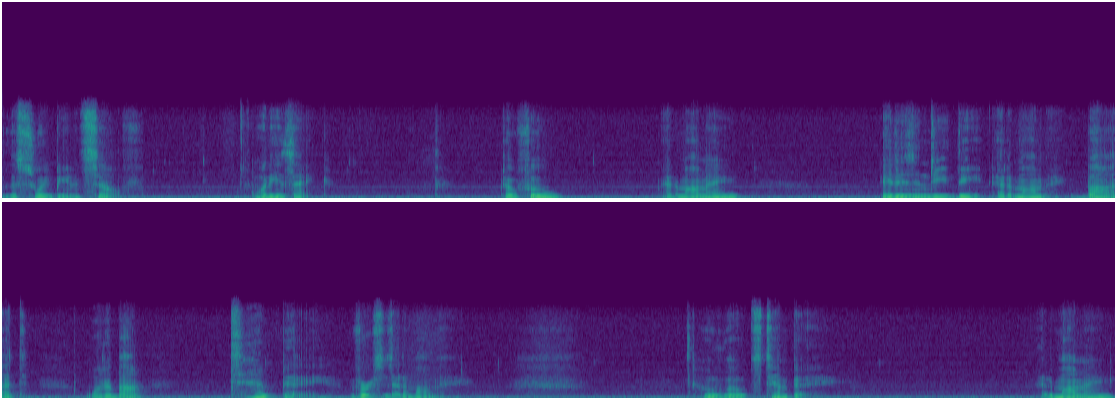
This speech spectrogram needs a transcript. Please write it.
the soybean itself? What do you think? Tofu? Edamame? It is indeed the edamame, but what about tempeh versus edamame? Who votes tempeh? Edamame?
